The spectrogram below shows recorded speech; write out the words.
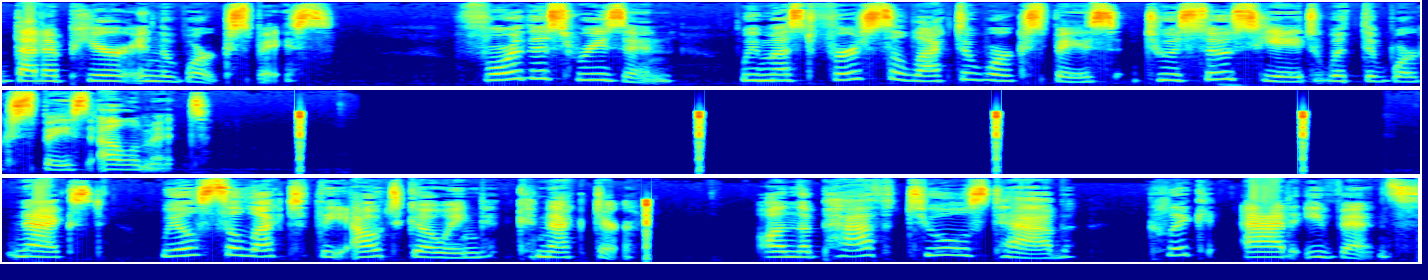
that appear in the workspace. For this reason, we must first select a workspace to associate with the workspace element. Next, we'll select the outgoing connector. On the Path Tools tab, click Add Events.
